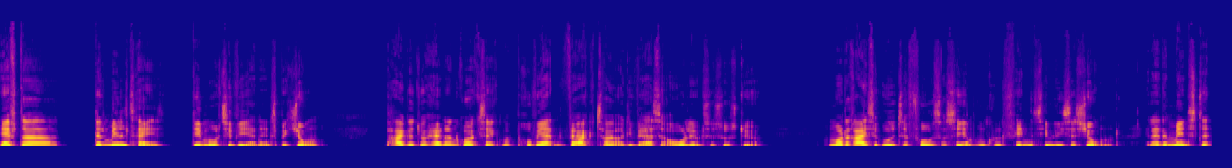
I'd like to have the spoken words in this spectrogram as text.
Efter den militære demotiverende inspektion, pakkede Johanna en rygsæk med proviant, værktøj og diverse overlevelsesudstyr. Hun måtte rejse ud til fods og se, om hun kunne finde civilisationen, eller det mindste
